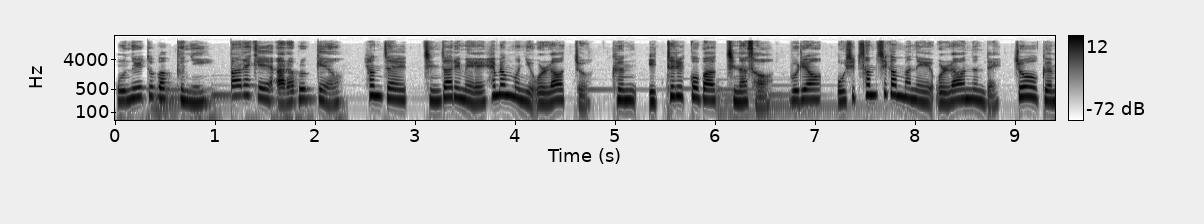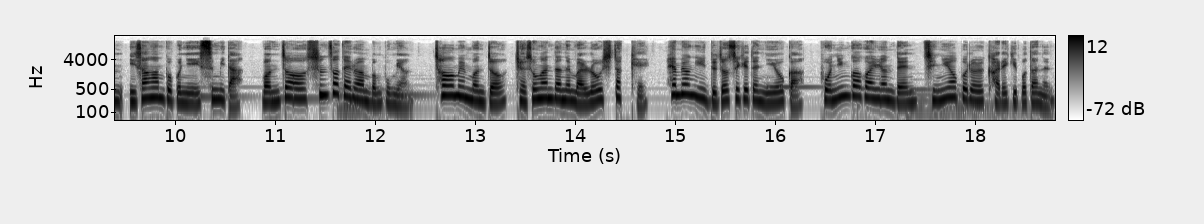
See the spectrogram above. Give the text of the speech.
오늘도 바쁘니 빠르게 알아볼게요. 현재 진자림에 해명문이 올라왔죠. 근 이틀이 꼬박 지나서 무려 53시간 만에 올라왔는데 조금 이상한 부분이 있습니다. 먼저 순서대로 한번 보면 처음엔 먼저 죄송한다는 말로 시작해 해명이 늦어지게 된 이유가 본인과 관련된 진위 여부를 가리기보다는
